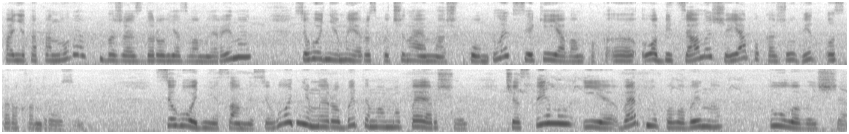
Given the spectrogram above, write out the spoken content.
Пані та панове, бажаю здоров'я з вами Ірина. Сьогодні ми розпочинаємо наш комплекс, який я вам е, обіцяла, що я покажу від остерохондрозу. Сьогодні, саме сьогодні, ми робитимемо першу частину і верхню половину туловища.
